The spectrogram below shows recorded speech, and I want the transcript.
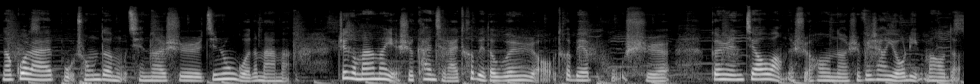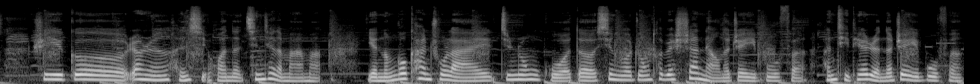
那过来补充的母亲呢，是金钟国的妈妈。这个妈妈也是看起来特别的温柔，特别朴实，跟人交往的时候呢是非常有礼貌的，是一个让人很喜欢的亲切的妈妈，也能够看出来金钟国的性格中特别善良的这一部分，很体贴人的这一部分，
